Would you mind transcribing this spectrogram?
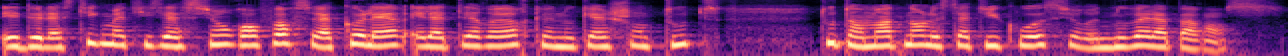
et de la stigmatisation renforce la colère et la terreur que nous cachons toutes, tout en maintenant le statu quo sur une nouvelle apparence.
